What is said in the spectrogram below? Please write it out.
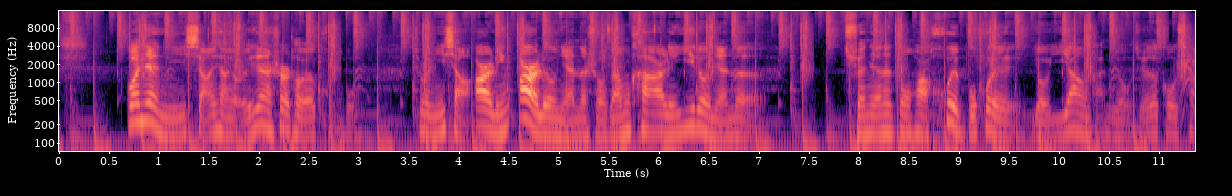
关键你想一想，有一件事特别恐怖。就是你想，二零二六年的时候，咱们看二零一六年的全年的动画，会不会有一样感觉？我觉得够呛。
